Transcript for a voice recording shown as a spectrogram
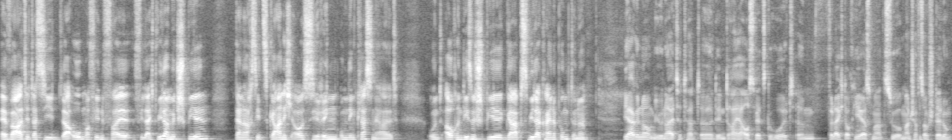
erwartet, dass sie da oben auf jeden Fall vielleicht wieder mitspielen. Danach sieht es gar nicht aus. Sie ringen um den Klassenerhalt. Und auch in diesem Spiel gab es wieder keine Punkte, ne? Ja, genau. United hat äh, den Dreier auswärts geholt. Ähm, vielleicht auch hier erstmal zur Mannschaftsaufstellung.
